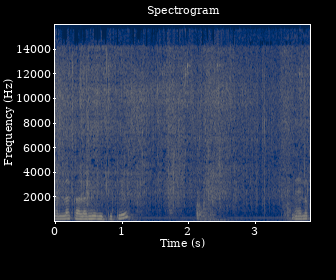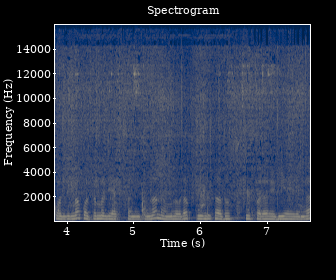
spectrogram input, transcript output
நல்லா கலந்து விட்டுட்டு மேலே கொஞ்சமாக கொத்தமல்லி ஆட் பண்ணிட்டோம்னா நம்மளோட பூண்டு சாதம் சூப்பராக ரெடி ஆயிடுங்க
